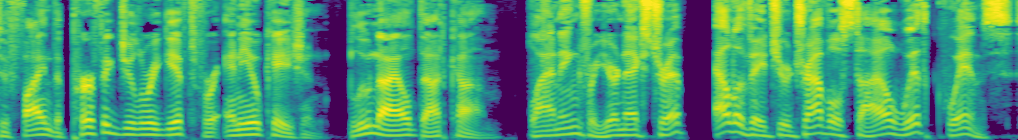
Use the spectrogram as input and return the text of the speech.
to find the perfect jewelry gift for any occasion. BlueNile.com. Planning for your next trip? Elevate your travel style with Quince.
